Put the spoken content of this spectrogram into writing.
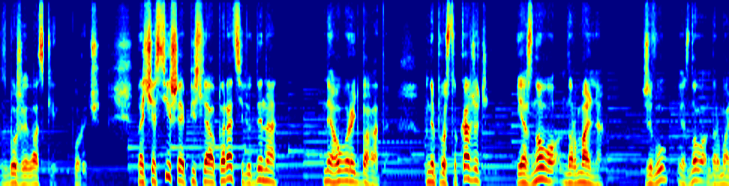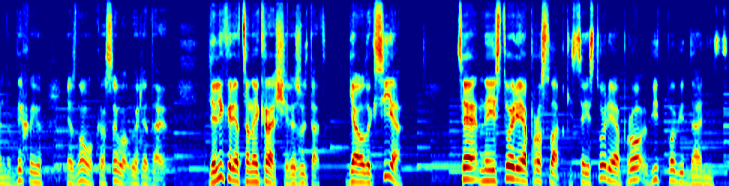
з Божої ласки поруч. Найчастіше після операції людина не говорить багато. Вони просто кажуть: я знову нормально живу, я знову нормально дихаю, я знову красиво виглядаю. Для лікаря це найкращий результат. Для Олексія це не історія про слабкість, це історія про відповідальність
